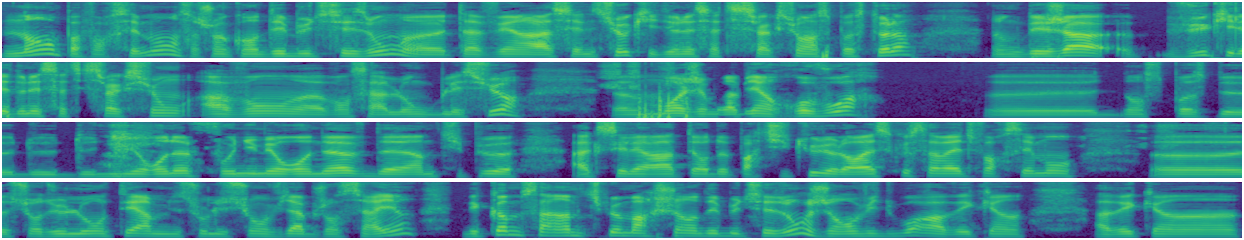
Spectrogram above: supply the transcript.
Non, pas forcément, sachant qu'en début de saison, euh, tu avais un Asensio qui donnait satisfaction à ce poste-là. Donc déjà, euh, vu qu'il a donné satisfaction avant, avant sa longue blessure, euh, moi j'aimerais bien revoir euh, dans ce poste de, numéro 9, faux numéro 9, un petit peu accélérateur de particules. Alors est-ce que ça va être forcément euh, sur du long terme une solution viable? J'en sais rien. Mais comme ça a un petit peu marché en début de saison, j'ai envie de voir avec un, avec un,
